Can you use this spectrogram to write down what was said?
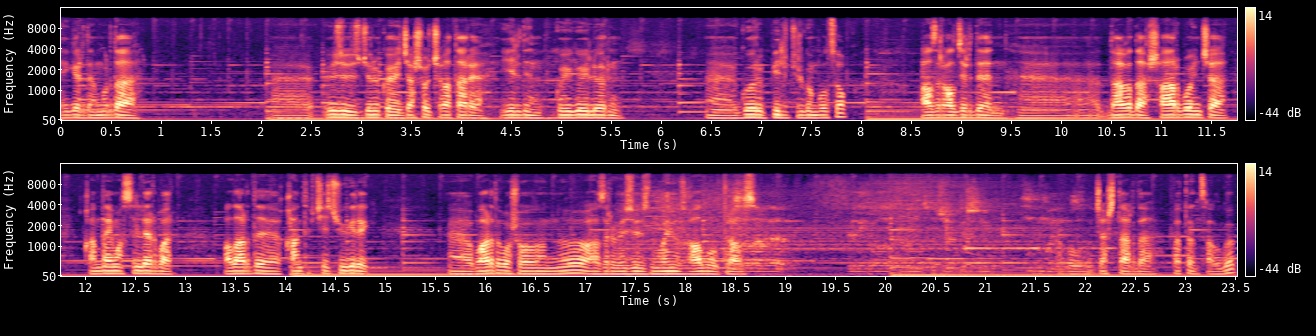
Эгерде мурда өзүбүз жөнөкөй жашоочу катары элдин көйгөйлөрүн көрүп билип жүргөн болсок азыр ал жерден дагы да шаар боюнча кандай маселелер бар аларды кантип чечүү керек? Баардык ошону азыр өзүбүздүн мойнубузга алып отурабыз жаштарда потенциал көп.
